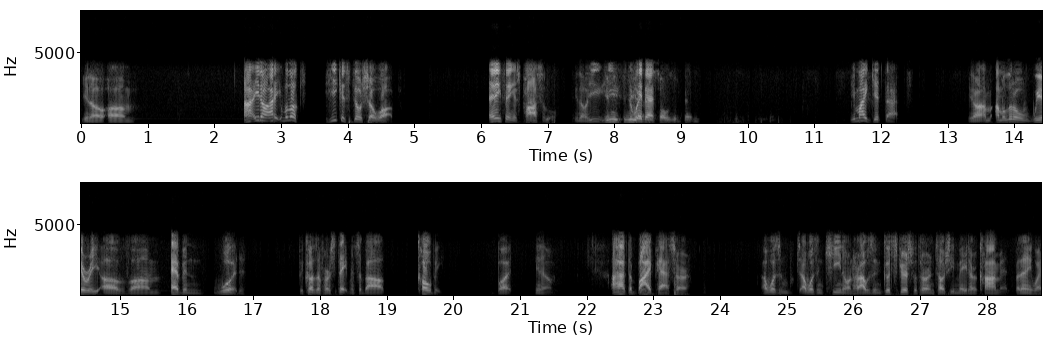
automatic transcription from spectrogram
you know, um, I, you know, I well, look, he can still show up. anything is possible. You know, he, he the way that episodes of him. you might get that. You know, I'm I'm a little weary of um, Evan Wood because of her statements about Kobe, but you know, I have to bypass her. I wasn't I wasn't keen on her. I was in good spirits with her until she made her comment. But anyway,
